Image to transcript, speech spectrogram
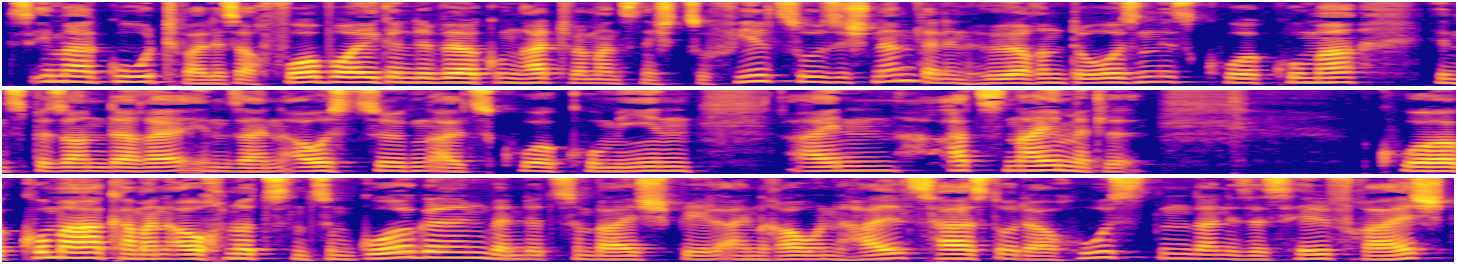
ist immer gut, weil es auch vorbeugende Wirkung hat, wenn man es nicht zu viel zu sich nimmt, denn in höheren Dosen ist Kurkuma insbesondere in seinen Auszügen als Kurkumin ein Arzneimittel. Kurkuma kann man auch nutzen zum Gurgeln. Wenn du zum Beispiel einen rauen Hals hast oder Husten, dann ist es hilfreich,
